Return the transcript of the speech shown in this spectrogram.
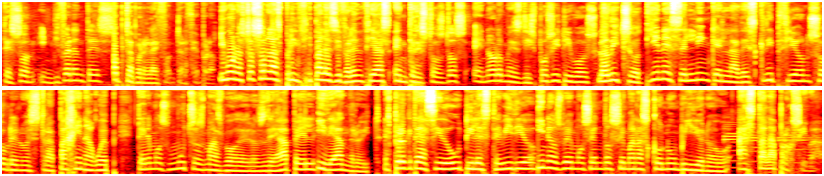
te son indiferentes, opta por el iPhone 13 Pro. Y bueno, estas son las principales diferencias entre estos dos enormes dispositivos. Lo dicho, tienes el link en la descripción sobre nuestra página web. Tenemos muchos más modelos de Apple y de Android. Espero que te haya sido útil este vídeo y nos vemos en dos semanas con un vídeo nuevo. Hasta la próxima.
